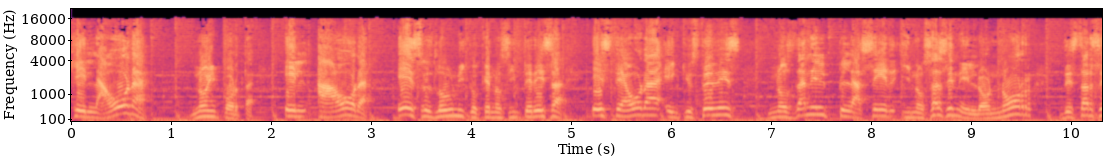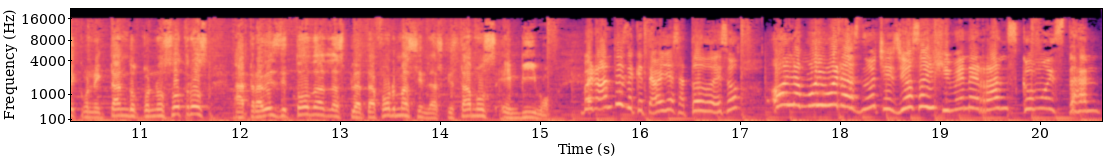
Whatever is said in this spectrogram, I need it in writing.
que la hora no importa, el ahora. Eso es lo único que nos interesa. Este ahora en que ustedes nos dan el placer y nos hacen el honor de estarse conectando con nosotros a través de todas las plataformas en las que estamos en vivo. Bueno, antes de que te vayas a todo eso, hola, muy buenas noches. Yo soy Jimena Ranz, ¿cómo están?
